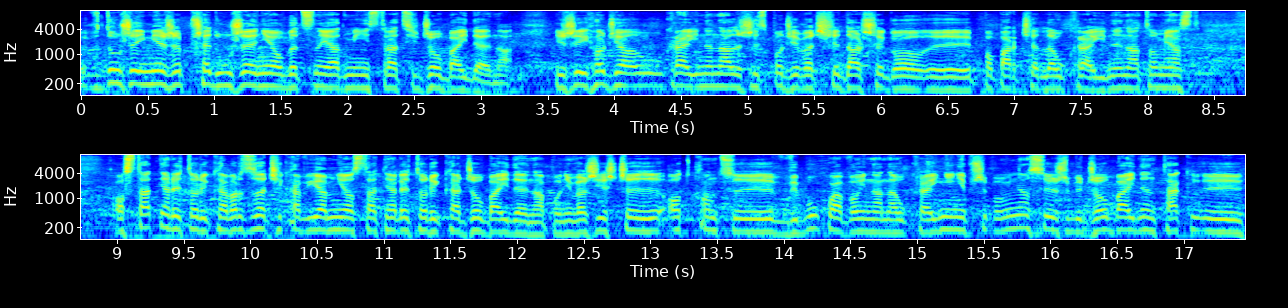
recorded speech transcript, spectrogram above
w dużej mierze przedłużenie obecnej administracji Joe Bidena. Jeżeli chodzi o Ukrainę, należy spodziewać się dalszego poparcia dla Ukrainy, natomiast ostatnia retoryka, bardzo zaciekawiła mnie ostatnia retoryka Joe Bidena, ponieważ jeszcze odkąd y, wybuchła wojna na Ukrainie, nie przypominam sobie, żeby Joe Biden tak y,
